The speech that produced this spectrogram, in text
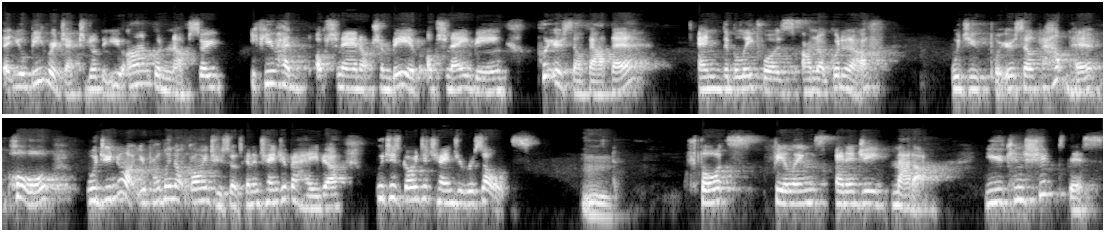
that you'll be rejected or that you aren't good enough. So if you had option A and option B, of option A being put yourself out there, and the belief was, I'm not good enough, would you put yourself out there or would you not? You're probably not going to. So it's going to change your behavior, which is going to change your results. Mm. Thoughts, feelings, energy matter you can shift this.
